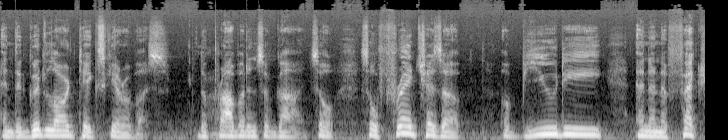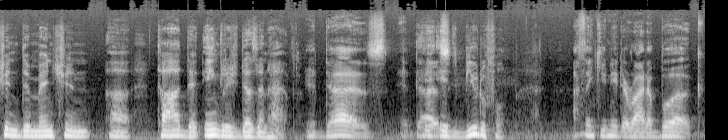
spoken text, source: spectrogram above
and the good Lord takes care of us. The providence of God. So, so French has a a beauty and an affection dimension, uh, Todd, that English doesn't have. It does. It does. It's beautiful. I think you need to write a book,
